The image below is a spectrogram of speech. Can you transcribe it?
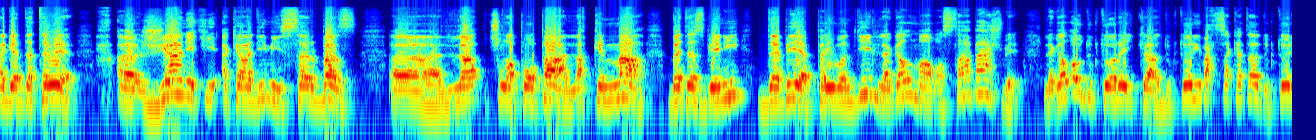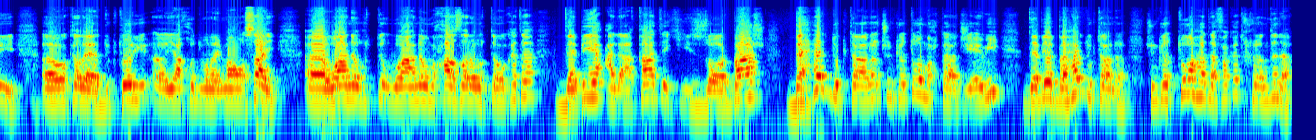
ئەگەر دەتەوێ ژیانێکی ئەکادیمی سربەز لە چڵەپۆپا لە قمما بەدەستبێنی دەبێ پەیوەندی لەگەڵ مامۆستا باش بێ لەگەڵ ئەو دکتۆرەی کە دکتۆری بەحسەکەتە دکتۆری وەکەڵەیە دکتۆری یاخود بڵێ ماوەسای وانە و محازرە وتنەوەکەتە دەبێ علااقاتێکی زۆر باش بە هەر دکتانە چونکە تۆ محتاجی ئەوی دەبێ بە هەر دکتانە چونکە تۆ هەدەفەکەت خوێندنە.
